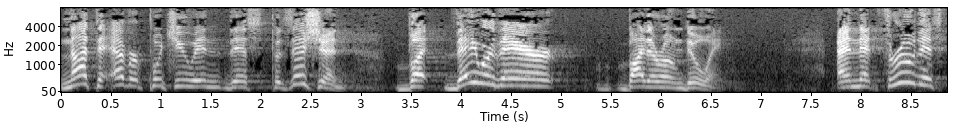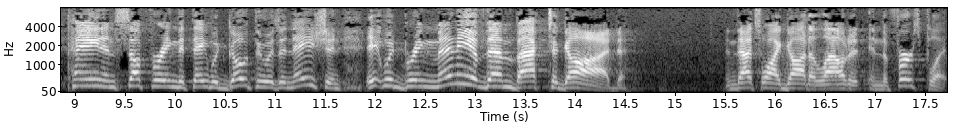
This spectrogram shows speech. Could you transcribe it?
not to ever put you in this position. But they were there by their own doing. And that through this pain and suffering that they would go through as a nation, it would bring many of them back to God. And that's why God allowed it in the first place.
